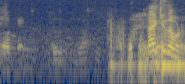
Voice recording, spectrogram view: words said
థ్యాంక్ యూ తమ్ముడు.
